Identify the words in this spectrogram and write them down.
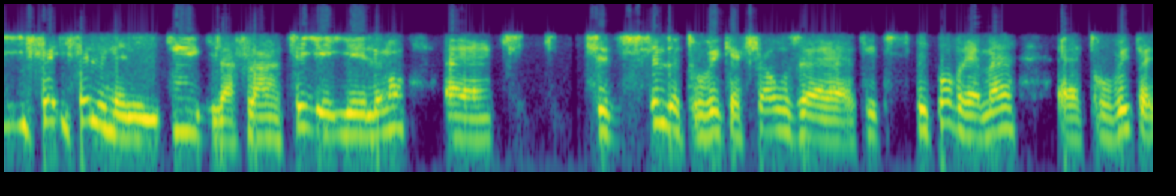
il fait, il fait l'unanimité, Guy Lafleur. Tu sais, il, est- il est là. euh, c'est difficile de trouver quelque chose. euh, tu, tu peux pas vraiment euh, trouver. tu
